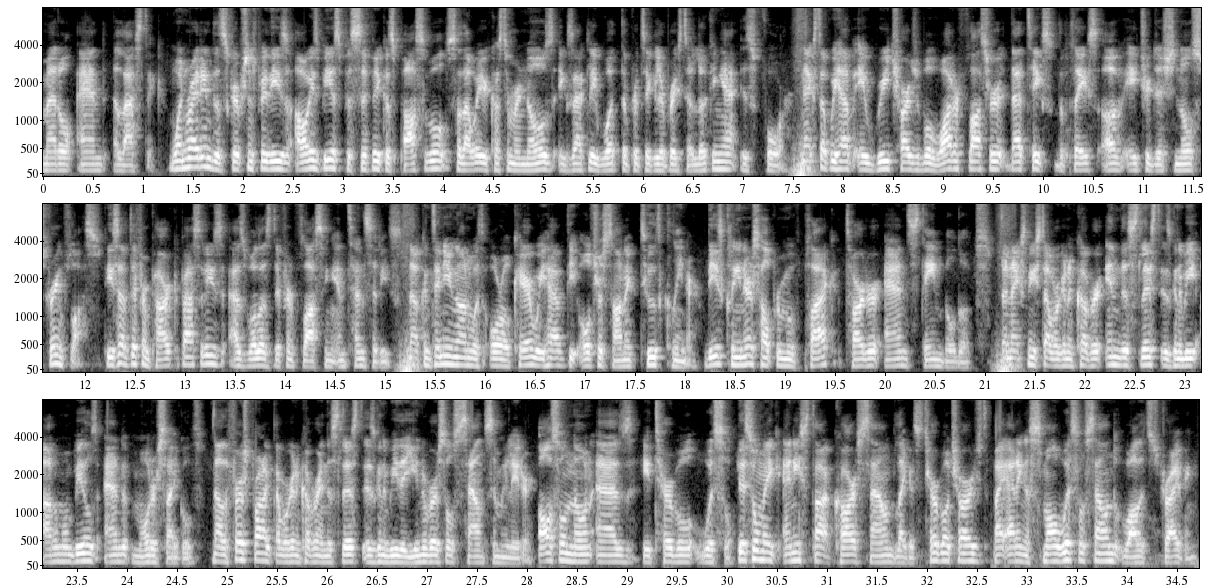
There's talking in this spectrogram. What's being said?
metal, and elastic. When writing descriptions for these, always be as specific as possible so that way your customer knows exactly what the particular brace they're looking at is for. Next up, we have a rechargeable water flosser that takes the place of a traditional string floss. These have different power capacities as well as different flossing intensities. Now continuing on with oral care, we have the ultrasonic tooth cleaner. These cleaners help remove plaque, tartar, and stain buildups. The next niche that we're going to cover in this list is going to be automobiles and motorcycles. Now the first product that we're going to cover in this list is going to be the Universal Sound Simulator, also known as a turbo whistle. This will make any stock car sound like it's turbocharged by adding a small whistle sound while it's driving.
